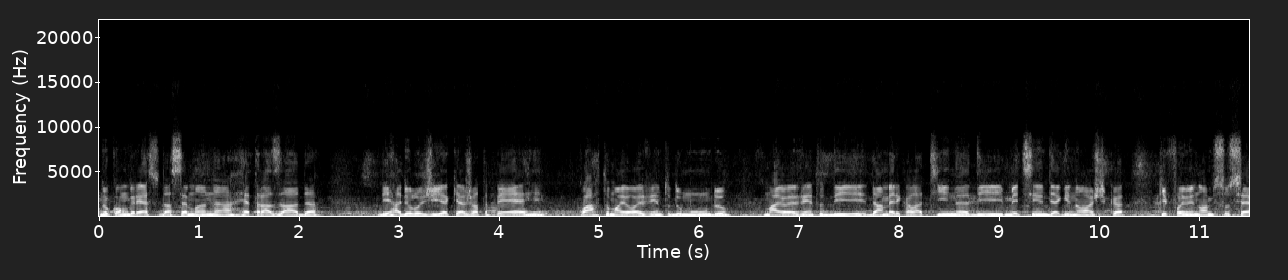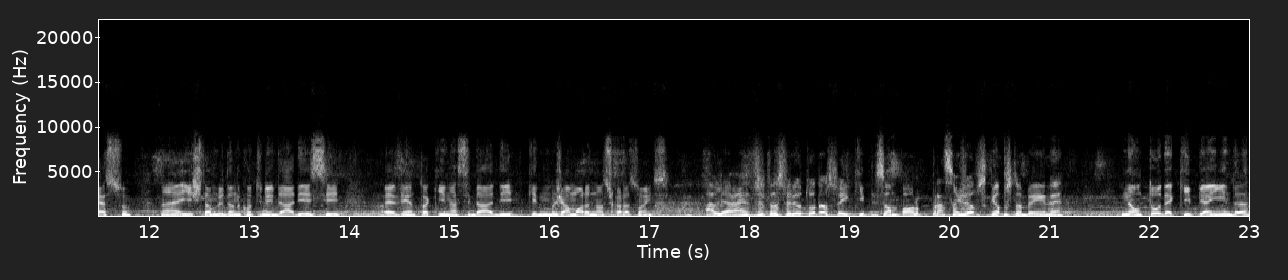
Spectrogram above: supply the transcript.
no congresso da semana retrasada de radiologia, que é a JPR, quarto maior evento do mundo, maior evento de, da América Latina de medicina diagnóstica, que foi um enorme sucesso, né? E estamos dando continuidade a esse evento aqui na cidade que já mora nos nossos corações. Aliás, você transferiu toda a sua equipe de São Paulo para São José dos Campos também, né? Não toda a equipe ainda,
